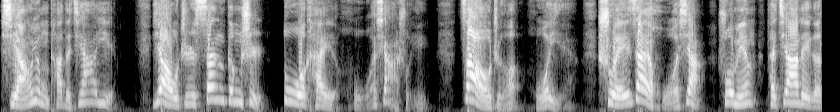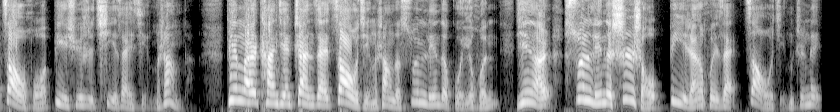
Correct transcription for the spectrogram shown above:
享用他的家业。要知三更事，多开火下水，灶者火也，水在火下，说明他家这个灶火必须是砌在井上的。冰儿看见站在灶井上的孙林的鬼魂，因而孙林的尸首必然会在灶井之内。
